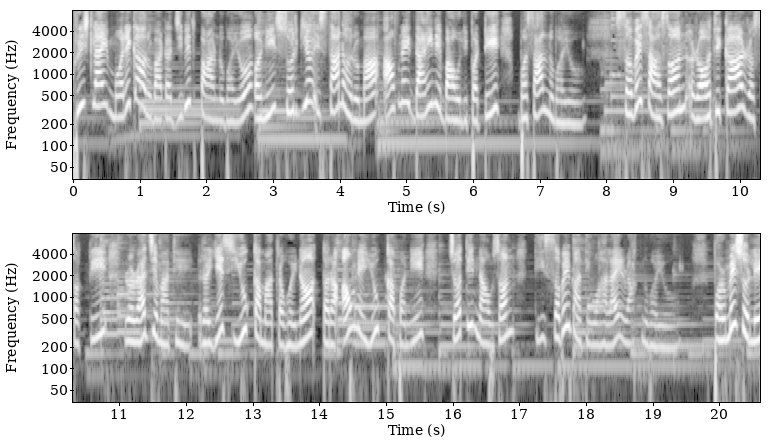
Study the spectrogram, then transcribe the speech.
ख्रिस्टलाई मरेकाहरूबाट जीवित पार्नुभयो अनि स्वर्गीय स्थानहरूमा आफ्नै दाहिने बाहुलीपट्टि बसाल्नुभयो। सबै शासन र अधिकार र शक्ति र राज्यमाथि र यस युगका मात्र होइन तर आउने युगका पनि जति नाउँ छन् ती सबैमाथि उहाँलाई राख्नुभयो। परमेश्वरले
